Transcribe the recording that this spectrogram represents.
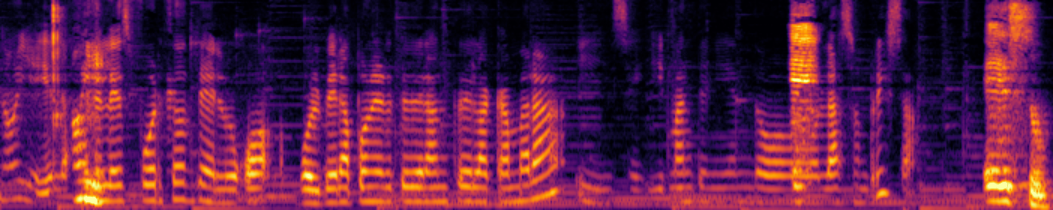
No, y el, el esfuerzo de luego volver a ponerte delante de la cámara y seguir manteniendo la sonrisa. Eso,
